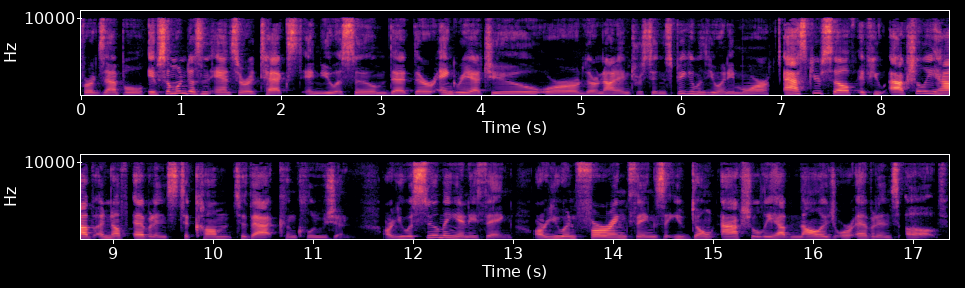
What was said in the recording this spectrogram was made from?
For example, if someone doesn't answer a text and you assume that they're angry at you or they're not interested in speaking with you anymore, ask yourself if you actually have enough evidence to come to that conclusion. Are you assuming anything? Are you inferring things that you don't actually have knowledge or evidence of?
